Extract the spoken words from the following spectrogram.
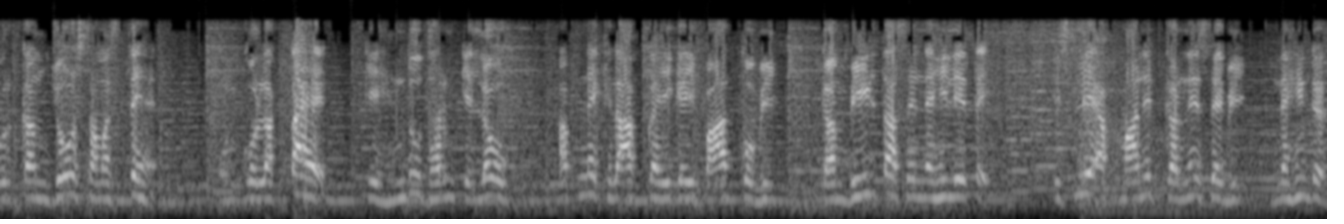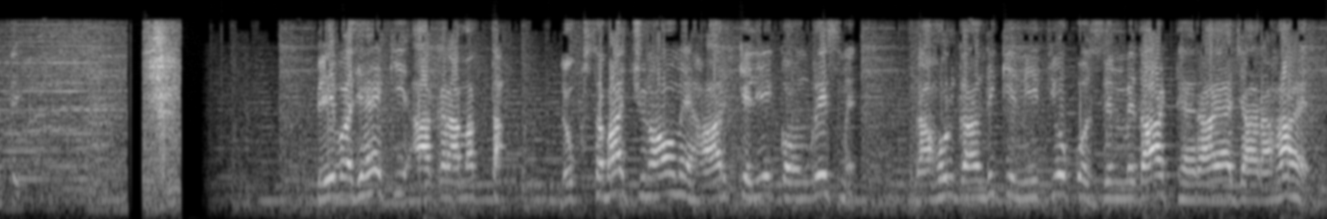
और कमज़ोर समझते हैं। उनको लगता है कि हिंदू धर्म के लोग अपने खिलाफ कही गई बात को भी गंभीरता से नहीं लेते, इसलिए अपमानित करने से भी नहीं डरते। बेवजह की आक्रामकता, लोकसभा चुनाव में हार के लिए कांग्रेस में राहुल गांधी की नीतियों को जिम्मेदार ठहराया जा रहा है।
